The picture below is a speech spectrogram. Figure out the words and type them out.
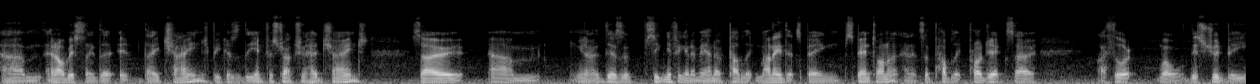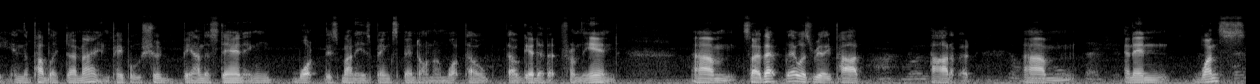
um, and obviously the, it, they changed because the infrastructure had changed. So um, you know, there's a significant amount of public money that's being spent on it, and it's a public project. So I thought, well, this should be in the public domain. People should be understanding what this money is being spent on and what they'll they'll get at it from the end. Um, so that that was really part part of it. Um, and then once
